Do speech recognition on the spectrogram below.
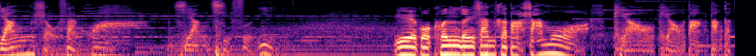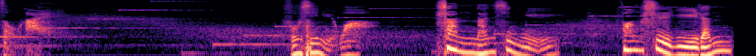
扬手散花，香气四溢。越过昆仑山和大沙漠，飘飘荡荡的走来。伏羲女娲，善男信女，方士与人，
